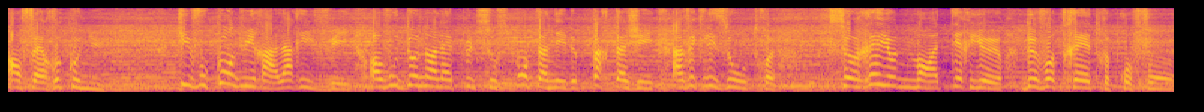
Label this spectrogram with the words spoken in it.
enfin reconnu qui vous conduira à l'arrivée en vous donnant l'impulsion spontanée de partager avec les autres ce rayonnement intérieur de votre être profond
